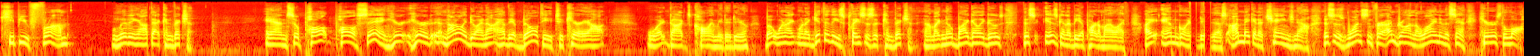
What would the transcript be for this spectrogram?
Keep you from living out that conviction. And so Paul Paul is saying here here not only do I not have the ability to carry out what God's calling me to do. But when I when I get to these places of conviction, and I'm like, no, by golly goes, this is going to be a part of my life. I am going to do this. I'm making a change now. This is once and for I'm drawing the line in the sand. Here's the law:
